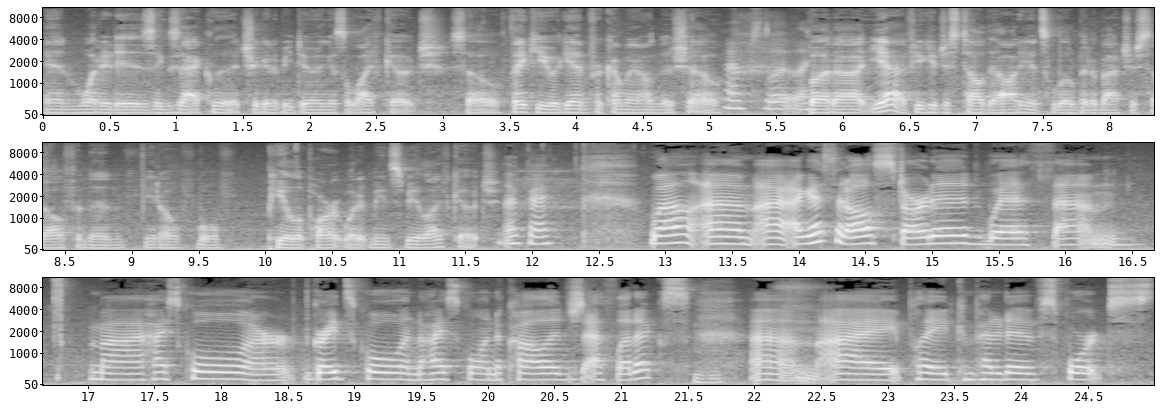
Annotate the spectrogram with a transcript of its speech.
and what it is exactly that you're going to be doing as a life coach. So, thank you again for coming on the show. Absolutely. But uh, yeah, if you could just tell the audience a little bit about yourself, and then you know we'll peel apart what it means to be a life coach. okay. Well, um, I, I guess it all started with um, my high school or grade school into high school into college athletics. Um, I played competitive sports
